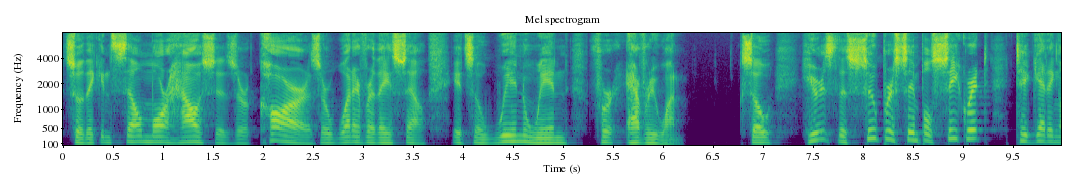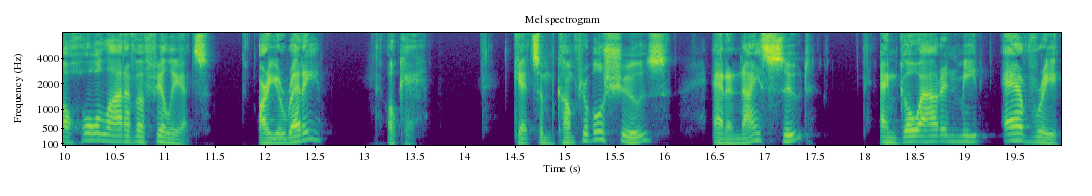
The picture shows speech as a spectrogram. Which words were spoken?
so they can sell more houses or cars or whatever they sell. It's a win win for everyone. So here's the super simple secret to getting a whole lot of affiliates. Are you ready? Okay. Get some comfortable shoes and a nice suit and go out and meet every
